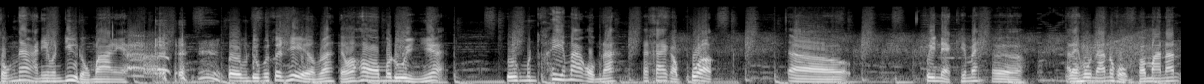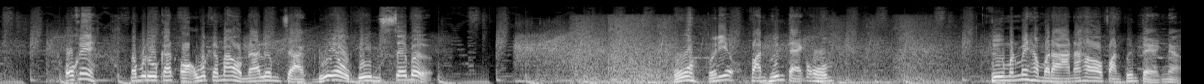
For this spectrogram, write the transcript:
ตรงหน้านี่มันยืดออกมาเนี่ยเออมันดูไม่ค่อยเท่ผมนะแต่ว่าพอมาดูอย่างเงี้ยเออมันเท่มากผมนะคล้ายๆกับพวกเอ่อฟีเน็กใช่ไหมเอออะไรพวกนั้นนะผมประมาณนั้น โอเค เรามาดูการออกอาวุธกันบ้างผมนะ เริ่มจาก Duel Beam Saber โอ้ตัวนี้ฟันพื้นแตกครับผม คือมันไม่ธรรมดานะถ้าเราฟันพื้นแตกเนี่ย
